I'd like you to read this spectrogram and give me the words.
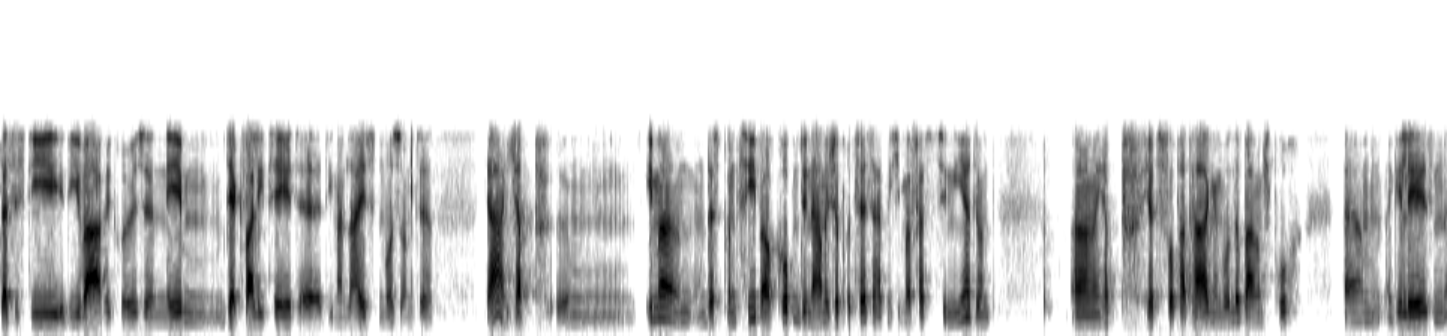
das ist die, die wahre Größe neben der Qualität, äh, die man leisten muss. Und äh, ja, ich habe ähm, immer das Prinzip auch gruppendynamischer Prozesse hat mich immer fasziniert und äh, ich habe jetzt vor paar Tagen einen wunderbaren Spruch ähm, gelesen.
